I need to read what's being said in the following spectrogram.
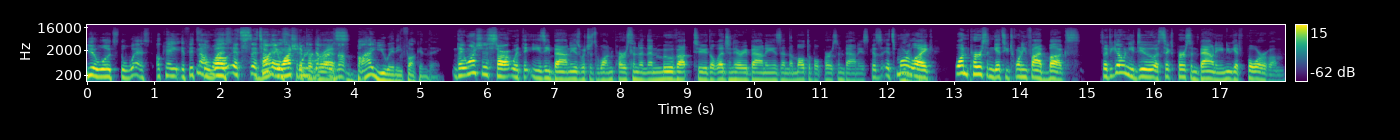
Yeah, well, it's the West. Okay, if it's No, the well, West, it's it's how they want you to progress. Not buy you any fucking thing. They want you to start with the easy bounties, which is one person, and then move up to the legendary bounties and the multiple person bounties. Because it's more Yeah. like one person gets you twenty five bucks. So if you go and you do a six person bounty and you get four of them,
